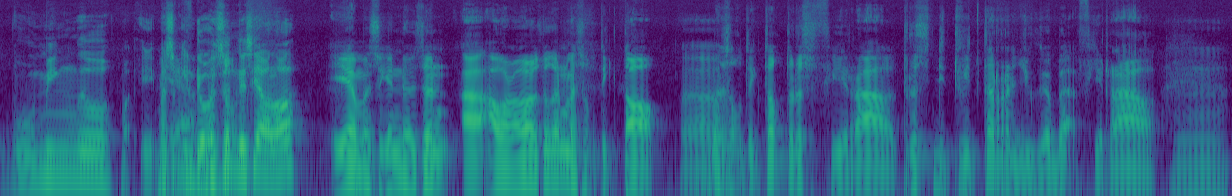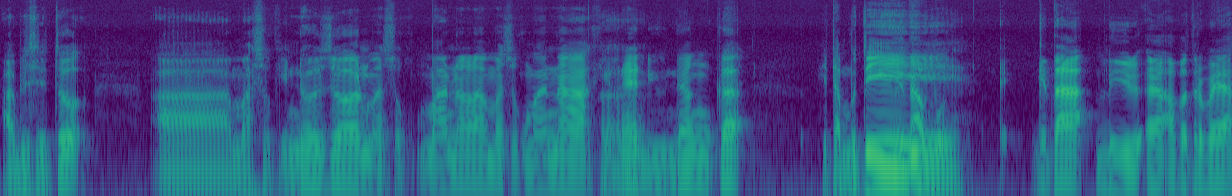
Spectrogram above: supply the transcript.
booming tuh masuk Iya, Indozone masuk- gak sih awal Iya masukin dozon uh, awal-awal tuh kan masuk TikTok, Heeh. masuk TikTok terus viral, terus di Twitter juga mbak viral. Hmm. Abis itu uh, masuk Indozone, masuk mana lah, masuk mana, akhirnya diundang ke hitam putih. kita bu- eh, kita di eh, apa namanya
